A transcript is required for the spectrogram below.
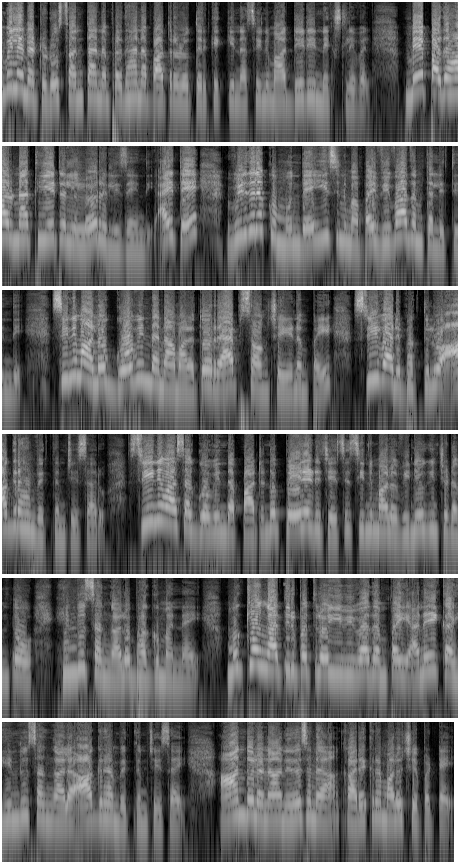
తమిళ నటుడు సంతానం ప్రధాన పాత్రలో తెరకెక్కిన cinema DD next level. May పదహారున థియేటర్లలో రిలీజ్ అయింది అయితే విడుదలకు ముందే ఈ సినిమాపై వివాదం తలెత్తింది. సినిమాలో గోవింద నామాలతో ర్యాప్ సాంగ్ చేయడంపై శ్రీవారి భక్తులు ఆగ్రహం వ్యక్తం చేశారు. శ్రీనివాస గోవింద పాటను పేరేడి చేసి సినిమాలో వినియోగించడంతో హిందూ సంఘాలు భగ్గుమన్నాయి. ముఖ్యంగా తిరుపతిలో ఈ వివాదంపై అనేక హిందూ సంఘాల ఆగ్రహం వ్యక్తం చేశాయి. ఆందోళన నిరసన కార్యక్రమాలు చేపట్టాయి.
